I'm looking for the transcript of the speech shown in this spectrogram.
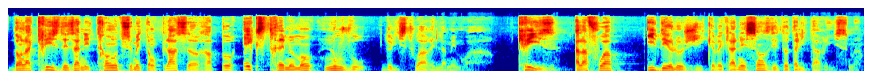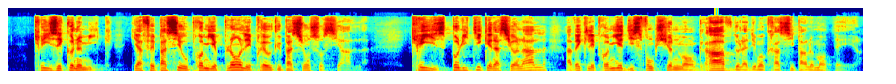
dans la crise des années 30 se met en place un rapport extrêmement nouveau de l'histoire et de la mémoire. Crise à la fois idéologique avec la naissance des totalitarismes, crise économique qui a fait passer au premier plan les préoccupations sociales, crise politique et nationale avec les premiers dysfonctionnements graves de la démocratie parlementaire.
